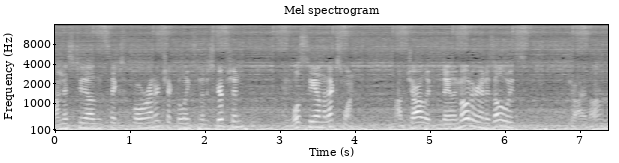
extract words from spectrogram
on this 2006 4Runner, check the links in the description, and we'll see you on the next one. I'm Charlie from Daily Motor, and as always, drive on.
